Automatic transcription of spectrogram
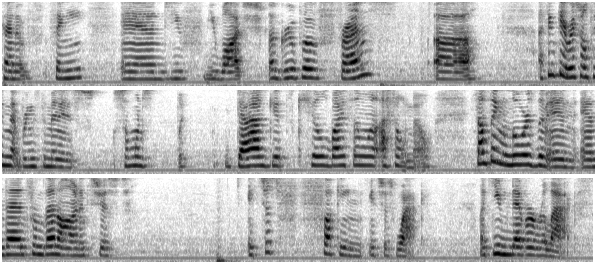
kind of thingy, and you you watch a group of friends. Uh, I think the original thing that brings them in is someone's like dad gets killed by someone. I don't know. Something lures them in, and then from then on, it's just. It's just fucking. It's just whack. Like you never relax.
